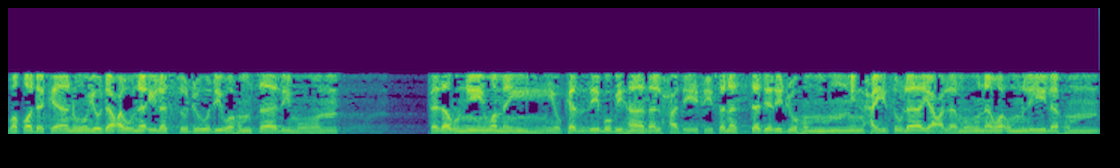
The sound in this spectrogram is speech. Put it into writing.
وقد كانوا يدعون إلى السجود وهم سالمون. فذرني ومن يكذب بهذا الحديث. سنستجرجهم من حيث لا يعلمون وأملي لهم.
